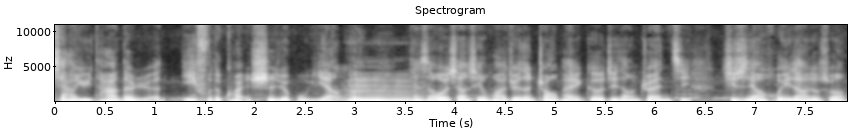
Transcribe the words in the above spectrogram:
驾驭他的人，衣服的款式就不一样了。嗯，但是我相信华娟的招牌歌这张专辑，其实要回到就是说，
